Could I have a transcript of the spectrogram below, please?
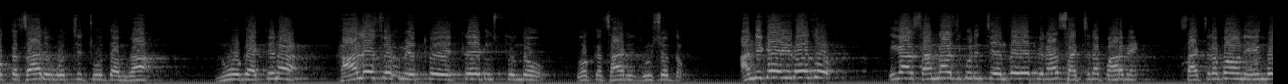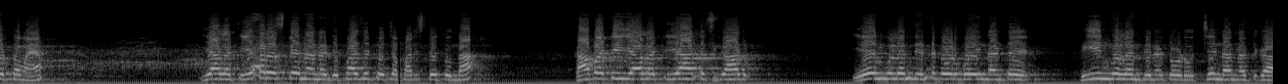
ఒక్కసారి వచ్చి చూద్దాం రా. నువ్వు కట్టిన కాళేశ్వరం ఎట్లు ఎట్లేడుస్తుందో ఒక్కసారి చూసేద్దాం. అందుకే ఈరోజు ఇక సన్నాజి సన్నాసి గురించి ఎంత చెప్పినా సచ్చిన పామే సచ్చిన పావును ఏం కొడతామయా ఇవాళ టీఆర్ఎస్కే నన్ను డిపాజిట్ వచ్చే పరిస్థితి ఉందా? కాబట్టి ఇవాళ టీఆర్ఎస్ కాదు. ఏనుగులను తినటోడు పోయిందంటే పీనుగులను తినటోడు వచ్చిండు అన్నట్టుగా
